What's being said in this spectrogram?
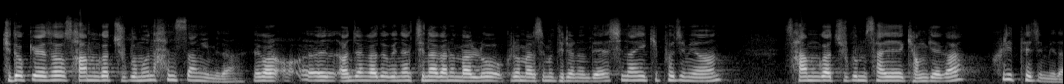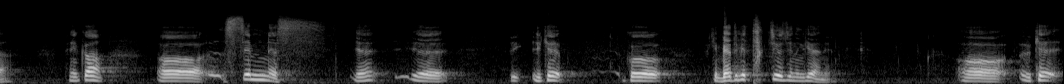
기독교에서 삶과 죽음은 한 쌍입니다. 제가 어, 언젠가도 그냥 지나가는 말로 그런 말씀을 드렸는데 신앙이 깊어지면 삶과 죽음 사이의 경계가 흐릿해집니다. 그러니까 어, seamless, 예, 예, 이렇게 그 매듭이 탁 지어지는 게 아니에요. 어, 이렇게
